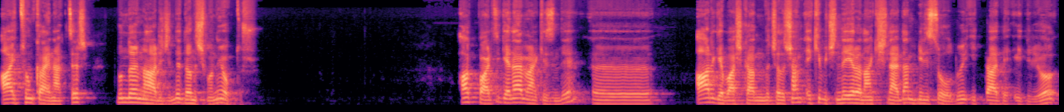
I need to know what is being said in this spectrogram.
Aytun Kaynak'tır. Bunların haricinde danışmanı yoktur. AK Parti Genel Merkezi'nde ARGE Başkanlığı'nda çalışan ekip içinde yer alan kişilerden birisi olduğu iddia ediliyor.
